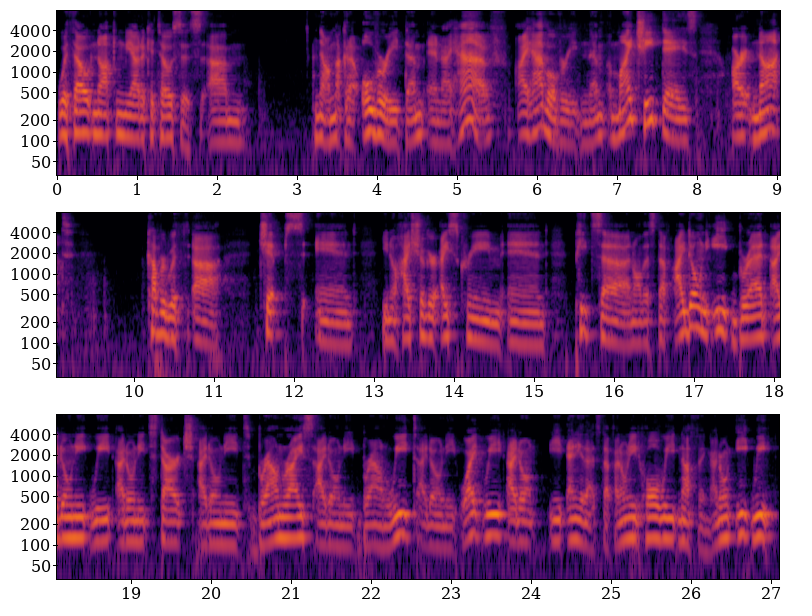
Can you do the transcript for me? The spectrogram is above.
without knocking me out of ketosis. Um, now, I'm not going to overeat them, and I have. I have overeaten them. My cheat days are not covered with uh, chips and you know high sugar ice cream and pizza and all this stuff. I don't eat bread. I don't eat wheat. I don't eat starch. I don't eat brown rice. I don't eat brown wheat. I don't eat white wheat. I don't eat any of that stuff. I don't eat whole wheat. Nothing. I don't eat wheat.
